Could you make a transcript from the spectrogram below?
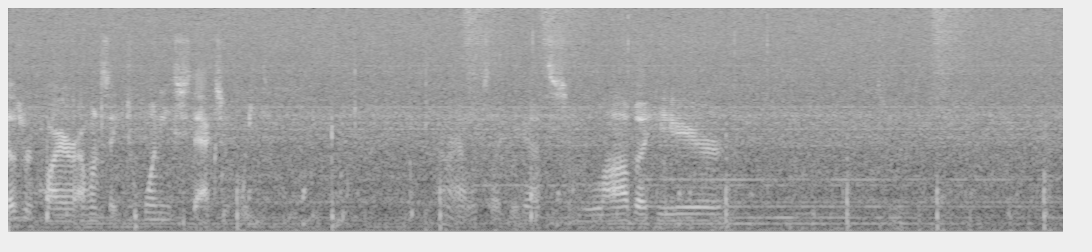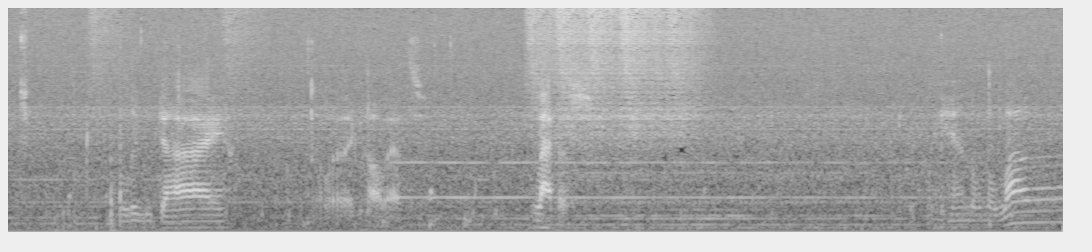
Does require, I want to say, 20 stacks of wheat. Alright, looks like we got some lava here. Blue dye. What do they call that? Lapis. Quickly handle the lava.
